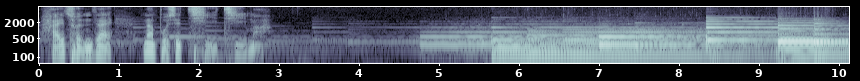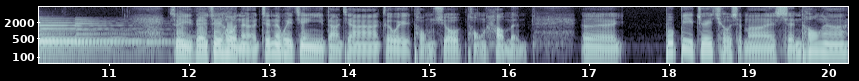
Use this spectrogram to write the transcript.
还存在，那不是奇迹吗？所以在最后呢，真的会建议大家各位同修同好们，呃，不必追求什么神通啊，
